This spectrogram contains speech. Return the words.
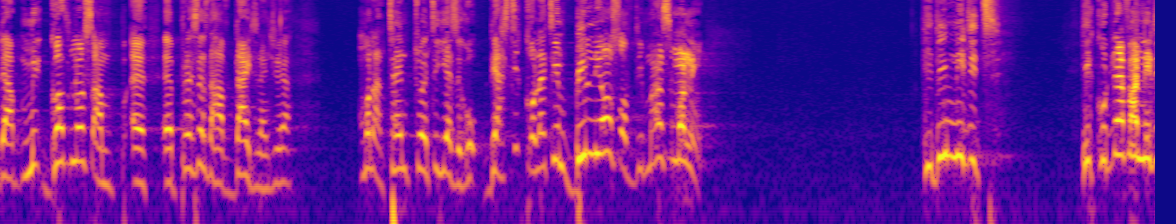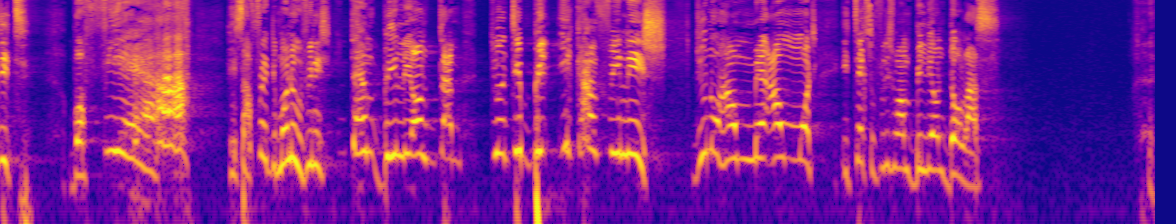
there are governors and uh, uh, presidents that have died in Nigeria more than 10, 20 years ago. They are still collecting billions of the man's money. He didn't need it. He could never need it. But fear, he's afraid the money will finish. 10 billion, 20 billion, he can't finish. Do you know how, how much it takes to finish one billion dollars?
